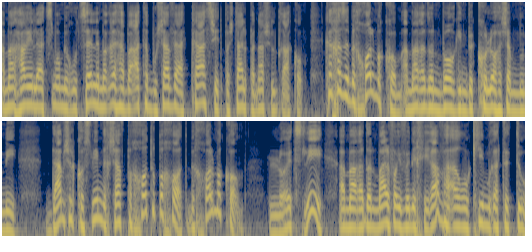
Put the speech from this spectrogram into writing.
אמר הארי לעצמו מרוצה למראה הבעת הבושה והכעס שהתפשטה על פניו של דראקו. ככה זה בכל מקום, אמר אדון בורגין בקולו השמנוני. דם של קוסמים נחשב פחות ופחות, בכל מקום. לא אצלי, אמר אדון מאלפוי ונחיריו הארוכים רטטו.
